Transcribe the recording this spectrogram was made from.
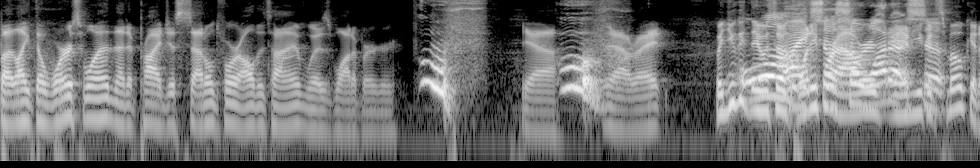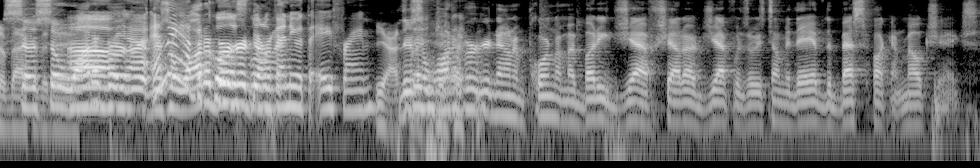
but like the worst one that it probably just settled for all the time was Whataburger. Oof. Yeah. Oof. Yeah, right. But you could. It was so Whoa. Alright, 24 so- so hours, Whata- and you so- could smoke in them back so- in the so day. Whata- Oh, Whataburger- yeah. And there's they a had the Whataburger coolest little down at- venue at the A-frame. yeah, There's a Didn't- Whataburger down in Portland. My buddy Jeff, shout out Jeff, was always telling me they have the best fucking milkshakes.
